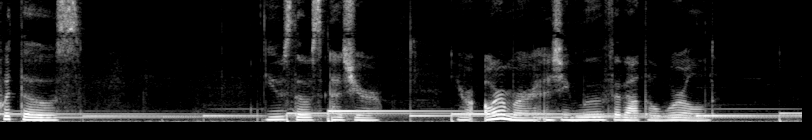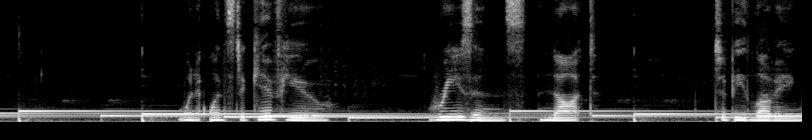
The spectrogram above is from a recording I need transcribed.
put those, use those as your your armor as you move about the world when it wants to give you reasons not to be loving,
